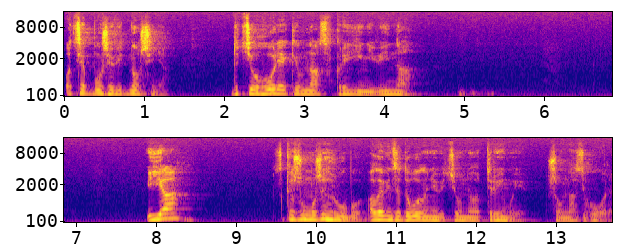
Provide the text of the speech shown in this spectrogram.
Оце Боже відношення до цього горя, яке в нас в країні, війна. І я скажу, може, грубо, але він задоволення від цього не отримує, що в нас горе.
